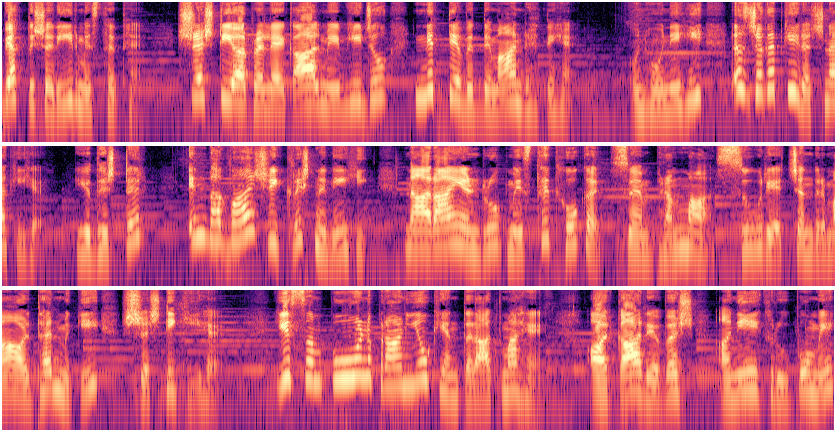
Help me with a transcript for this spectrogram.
व्यक्त शरीर में स्थित हैं। सृष्टि और प्रलय काल में भी जो नित्य विद्यमान रहते हैं, उन्होंने ही इस जगत की रचना की है। युधिष्ठिर, इन भगवान श्री कृष्ण ने ही नारायण रूप में स्थित होकर स्वयं ब्रह्मा, सूर्य, चंद्रमा और धर्म की सृष्टि की है। ये संपूर्ण प्राणियों के अंतरात्मा है। और कार्यवश अनेक रूपों में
